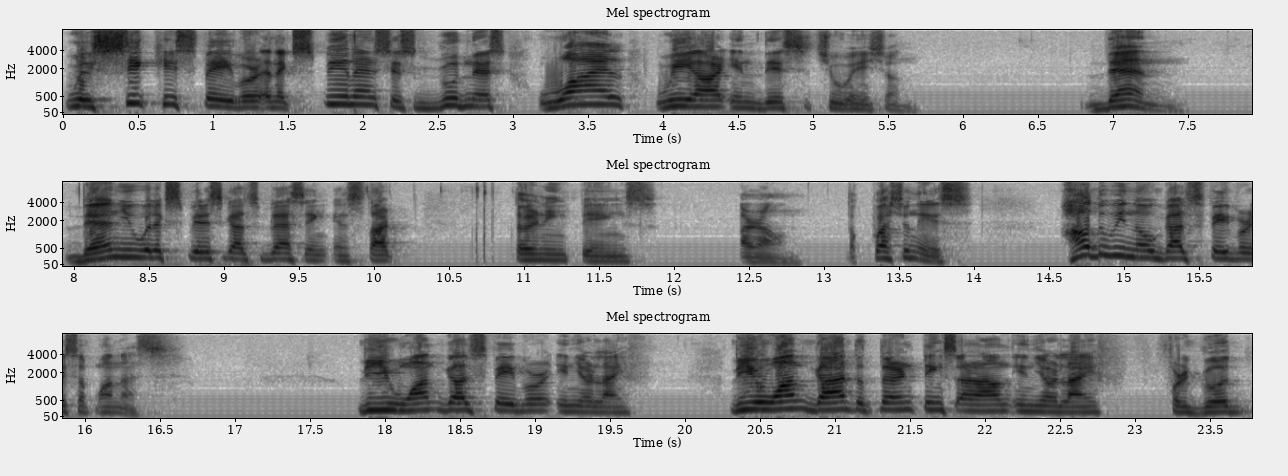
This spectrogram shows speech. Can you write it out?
will seek His favor, and experience His goodness while we are in this situation. Then, then you will experience God's blessing and start turning things around. The question is, how do we know God's favor is upon us? Do you want God's favor in your life? Do you want God to turn things around in your life for good?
